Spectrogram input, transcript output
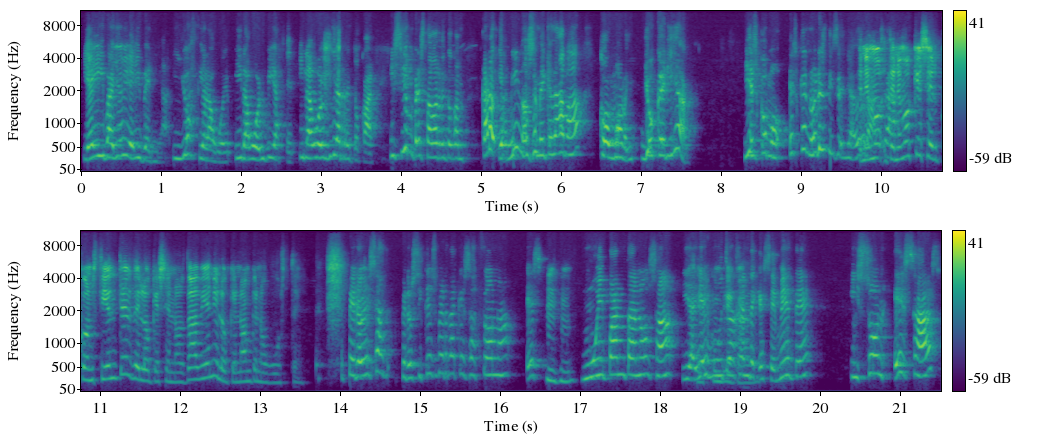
Y ahí iba yo y ahí venía. Y yo hacía la web y la volví a hacer y la volví a retocar. Y siempre estaba retocando. Claro, y a mí no se me quedaba como yo quería. Y es como, es que no eres diseñador. Tenemos, tenemos que ser conscientes de lo que se nos da bien y lo que no, aunque nos guste. Pero, esa, pero sí que es verdad que esa zona es muy pantanosa y ahí hay mucha gente que se mete y son esas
